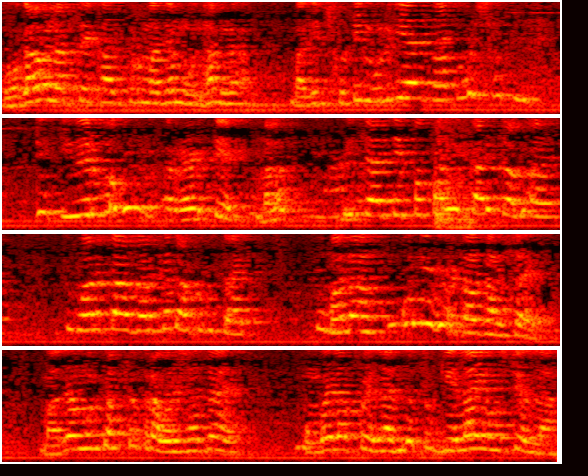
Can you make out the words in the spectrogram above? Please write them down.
भोगावं लागतंय खास करून माझ्या मुलांना माझी छोटी मुलगी आहे सात वर्षाची ती टीव्हीवर बघून रडते. मला विचारते पप्पा हे काय चालू आहे? तुम्हाला का सारखं दाखवताय तुम्हाला गुन्हेगार का सांगताय माझा मुलगा सतरा वर्षाचा आहे. मुंबईला पहिल्यांदा तो गेलाय हॉस्टेलला.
